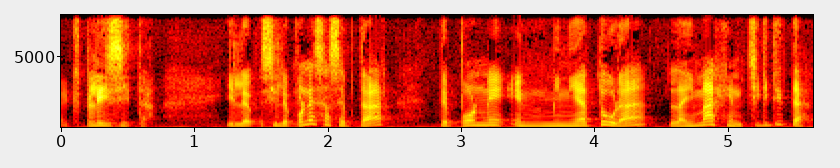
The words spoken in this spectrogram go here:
explícita. Y le- si le pones aceptar, te pone en miniatura la imagen chiquitita.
